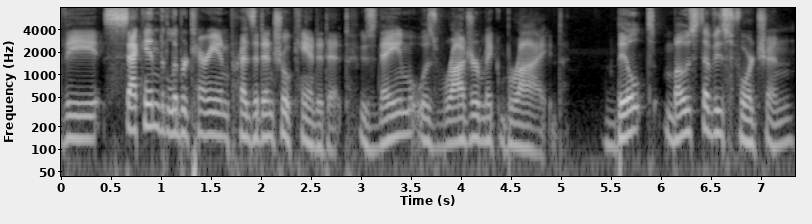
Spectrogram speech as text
the second Libertarian presidential candidate, whose name was Roger MacBride, built most of his fortune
